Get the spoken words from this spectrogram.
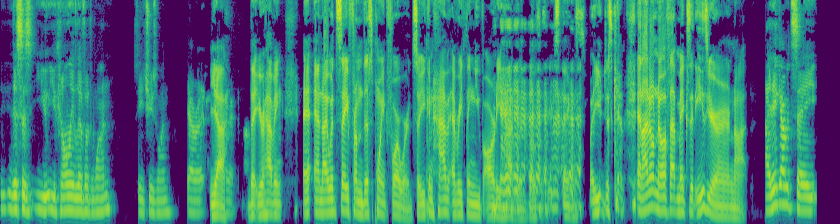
this is you you can only live with one. So you choose one. Yeah, right. Yeah, Okay. that you're having and I would say from this point forward. So you can have everything you've already had with both of these things. But you just can't and I don't know if that makes it easier or not. I think I would say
